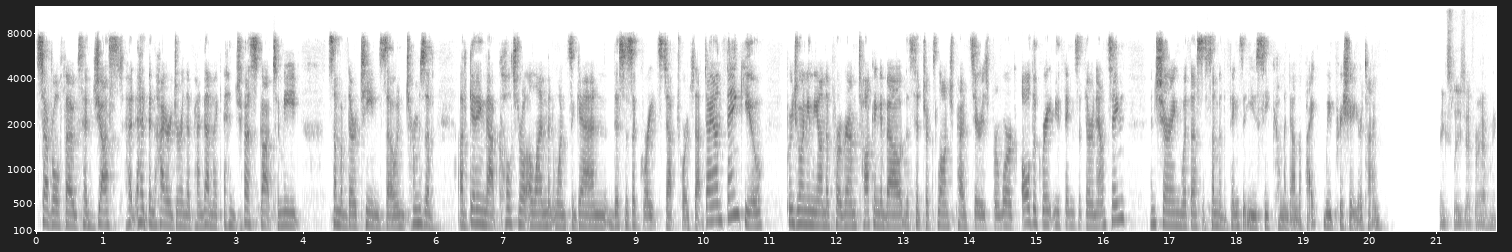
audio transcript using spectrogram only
several folks had just had, had been hired during the pandemic and just got to meet some of their teams. So in terms of of getting that cultural alignment once again, this is a great step towards that. Dion, thank you for joining me on the program, talking about the Citrix Launchpad series for work, all the great new things that they're announcing, and sharing with us some of the things that you see coming down the pike. We appreciate your time. Thanks, Lisa, for having me.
